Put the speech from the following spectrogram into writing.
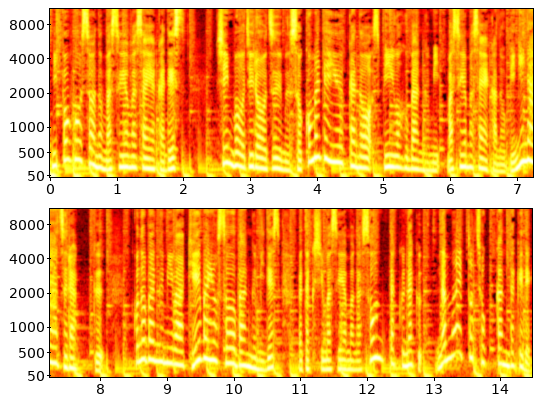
ニッポン放送の増山さやかです。辛坊治郎ズームそこまで言うかのスピンオフ番組増山さやかのビギナーズラック。この番組は競馬予想番組です。私増山が忖度なく名前と直感だけで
